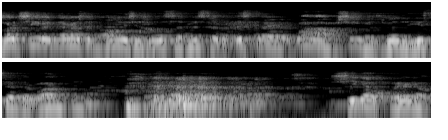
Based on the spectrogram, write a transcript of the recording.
Lord Shiva never said, normally she's real submissive, but this time, wow, she was really, he said the wrong thing. She got fired up.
